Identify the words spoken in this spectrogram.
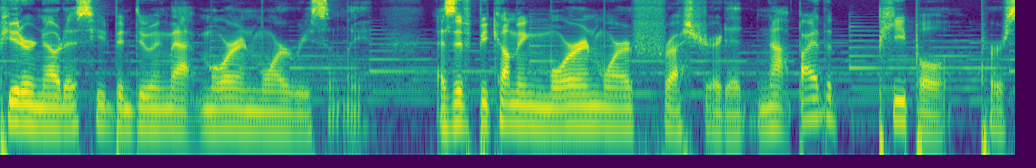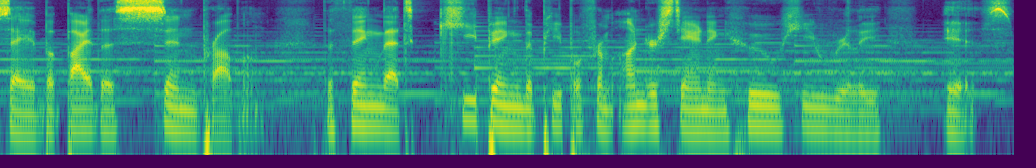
Peter noticed he'd been doing that more and more recently. As if becoming more and more frustrated, not by the people per se, but by the sin problem, the thing that's keeping the people from understanding who he really is.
